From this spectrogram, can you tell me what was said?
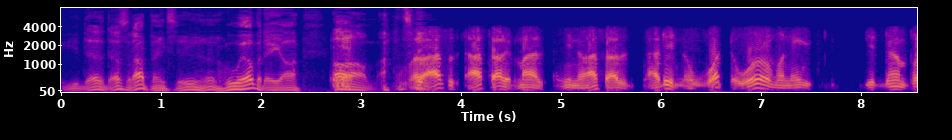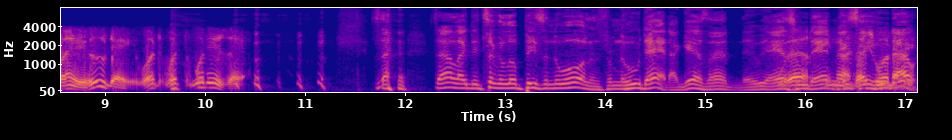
That's, that's what I think, Steve. Whoever they are. Yeah. Um, Well, I I thought it might. You know, I thought it, I didn't know what the world when they get done playing Who Dey. What what what is that? sound, sound like they took a little piece of New Orleans from the Who Dat. I guess I, they asked Well, Who Dat, you and know, they say Who Dat.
